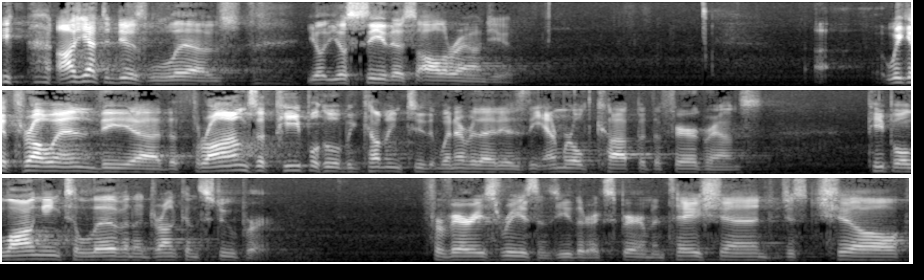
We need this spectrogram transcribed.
all you have to do is live. You'll, you'll see this all around you. We could throw in the, uh, the throngs of people who will be coming to, whenever that is, the Emerald Cup at the fairgrounds. People longing to live in a drunken stupor for various reasons either experimentation, to just chill,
